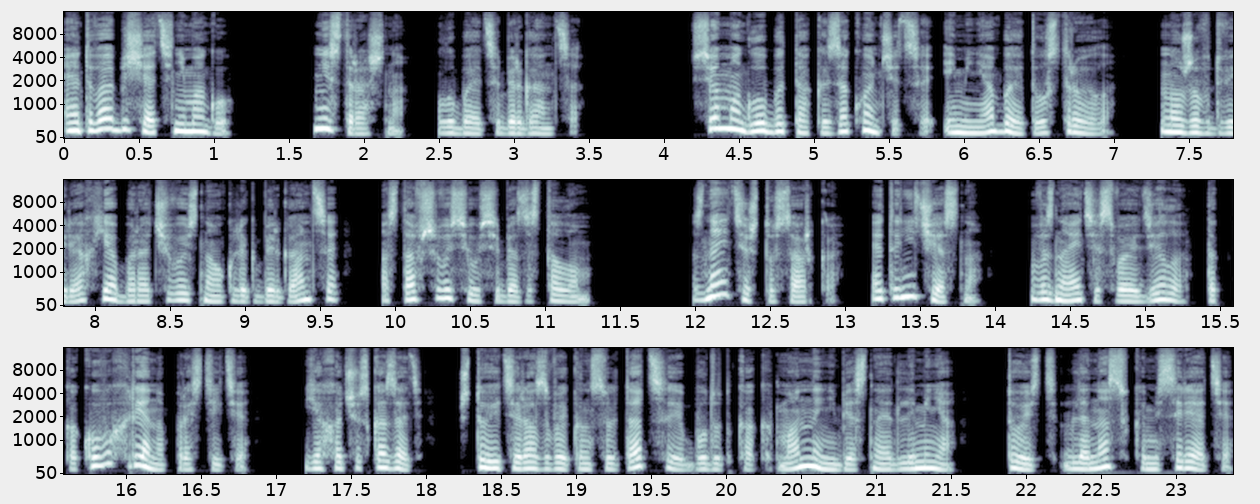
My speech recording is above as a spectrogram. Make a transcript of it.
Этого обещать не могу. Не страшно, улыбается Берганца. Все могло бы так и закончиться, и меня бы это устроило но уже в дверях я оборачиваюсь на оклик берганца, оставшегося у себя за столом. «Знаете что, Сарка, это нечестно. Вы знаете свое дело, так какого хрена, простите? Я хочу сказать, что эти разовые консультации будут как манна небесная для меня, то есть для нас в комиссариате,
